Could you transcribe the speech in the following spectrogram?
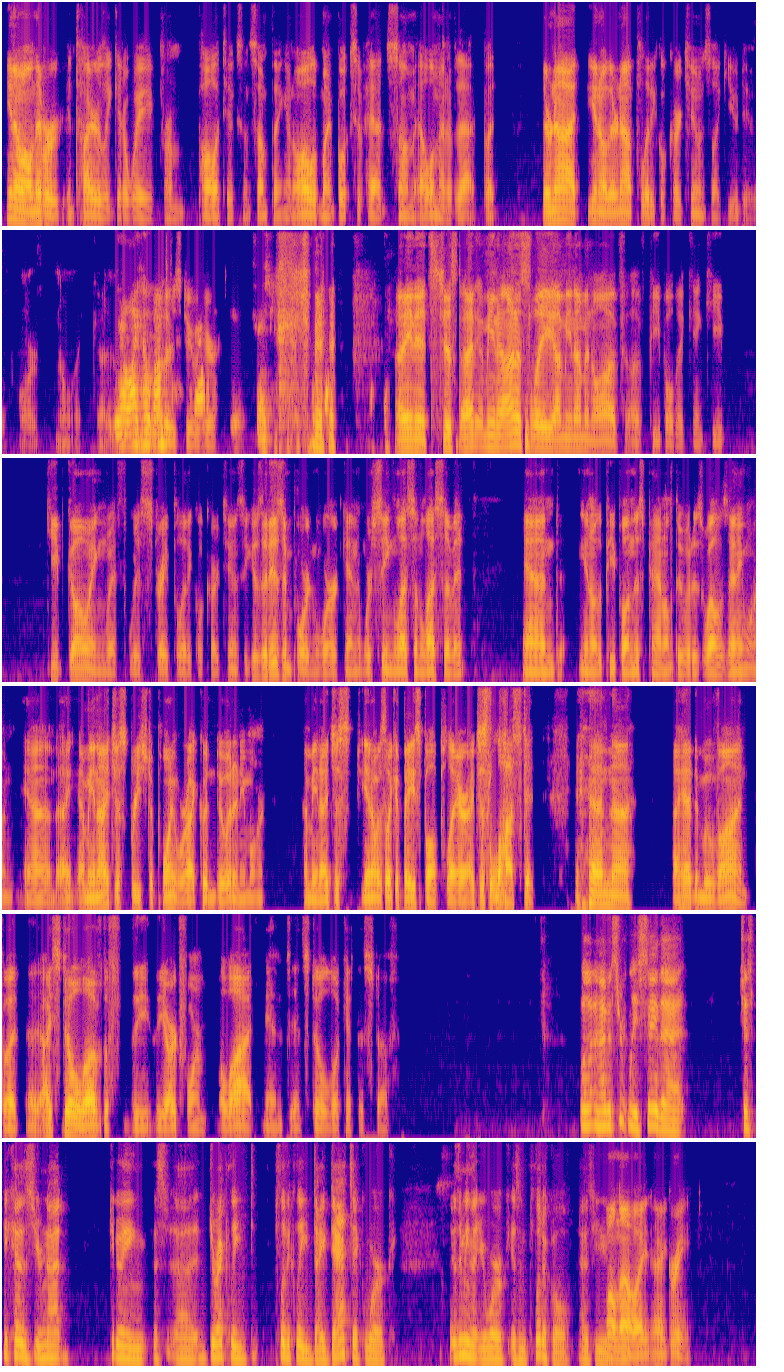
you know, I'll never entirely get away from politics and something, and all of my books have had some element of that, but they're not, you know, they're not political cartoons like you do, or you know, like uh, well, I hope others I'm do here. Trust me. I mean, it's just, I, I mean, honestly, I mean, I'm in awe of, of people that can keep keep going with with straight political cartoons because it is important work and we're seeing less and less of it. And you know the people on this panel do it as well as anyone. And i i mean i just reached a point where i couldn't do it anymore. I mean i just you know it was like a baseball player. I just lost it. And uh, i had to move on but uh, i still love the the the art form a lot and and still look at this stuff. Well and i would certainly say that just because you're not doing this uh, directly politically didactic work doesn't mean that your work isn't political as you well no i, I agree.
